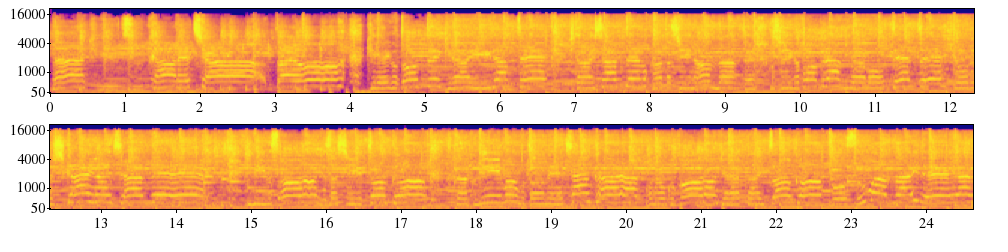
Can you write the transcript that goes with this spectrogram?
泣き疲れちゃったよ。綺麗事って嫌いだって期待さっても形なんだって。星が僕ら守ってて。夜しかいない残念。しいとこ深くにも求めちゃうからこの心柔らかいとこもう座らないでやだ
